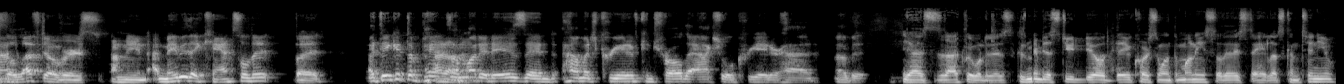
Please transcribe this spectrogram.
yeah. the leftovers, I mean, maybe they canceled it, but I think it depends on know. what it is and how much creative control the actual creator had of it. Yeah, it's exactly what it is. Because maybe the studio, they of course want the money, so they say, "Hey, let's continue."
